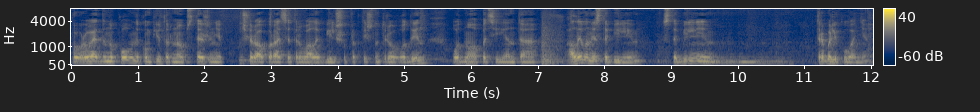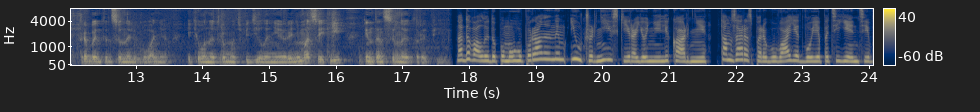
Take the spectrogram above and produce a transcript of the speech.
проведено повне комп'ютерне обстеження. Вчора операція тривала більше практично трьох годин одного пацієнта, але вони стабільні. Стабільні Треба лікування, треба інтенсивне лікування, яке вони отримують в відділенні реанімації і інтенсивної терапії. Надавали допомогу пораненим і у Чернігівській районній лікарні. Там зараз перебуває двоє пацієнтів.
